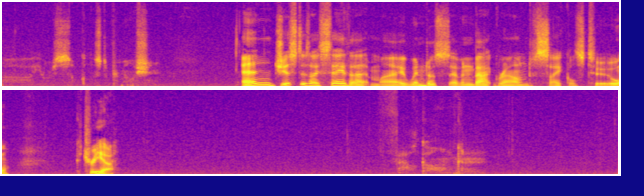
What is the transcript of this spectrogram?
Oh, you were so close to promotion. And just as I say that, my Windows 7 background cycles to Katria. Falcon. I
